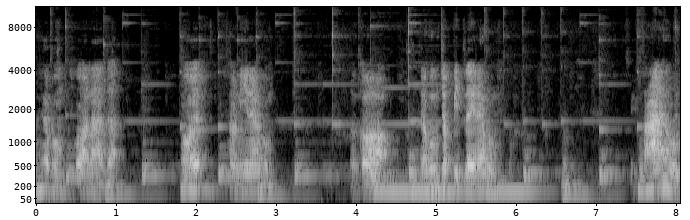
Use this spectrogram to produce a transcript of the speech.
นะครับผมก็น่าจะพอเท่านี้นะครับผม แล้วก็เดี๋ยวผมจะปิดเลยนะครับผมปิดฝานะครับผม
